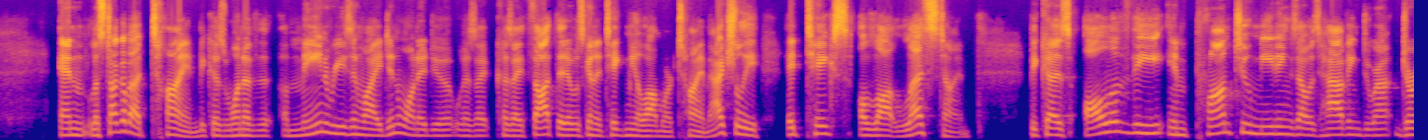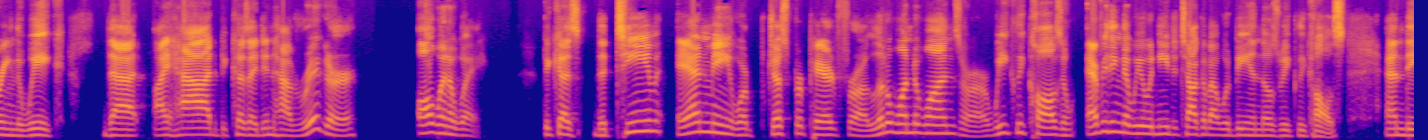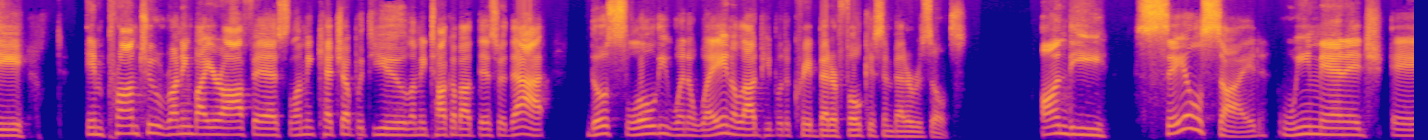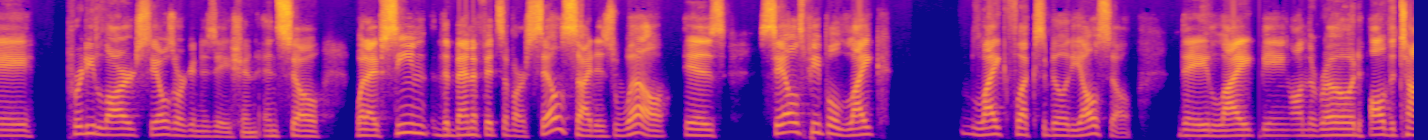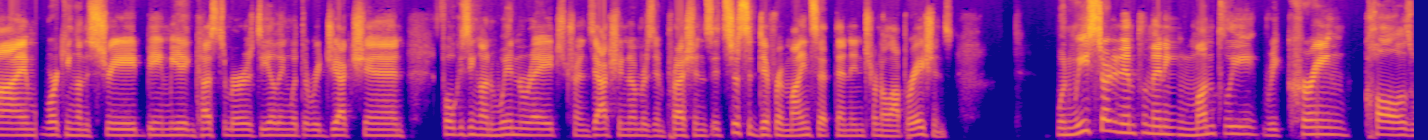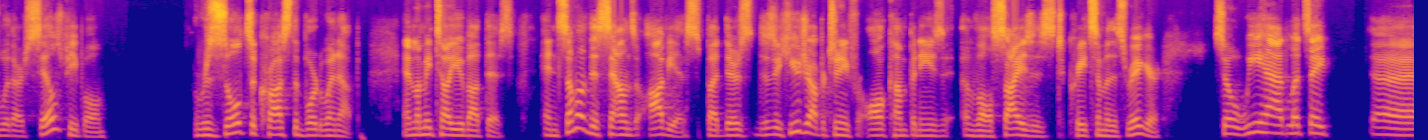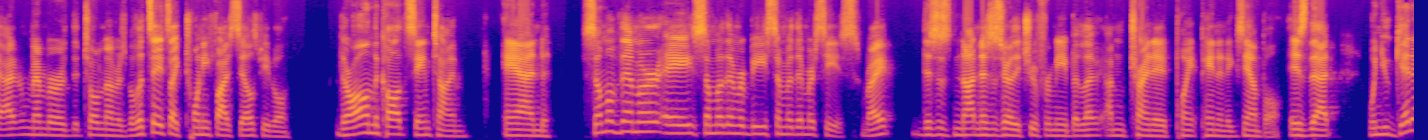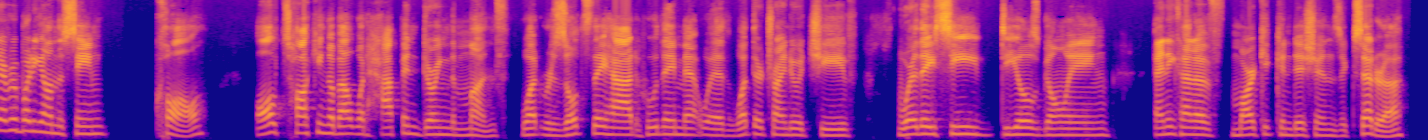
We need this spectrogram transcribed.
And let's talk about time because one of the main reason why I didn't want to do it was because I, I thought that it was going to take me a lot more time. Actually, it takes a lot less time because all of the impromptu meetings I was having during during the week that I had because I didn't have rigor all went away because the team and me were just prepared for our little one-to-ones or our weekly calls and everything that we would need to talk about would be in those weekly calls and the impromptu running by your office, let me catch up with you, let me talk about this or that, those slowly went away and allowed people to create better focus and better results. On the sales side, we manage a pretty large sales organization. And so, what I've seen the benefits of our sales side as well is salespeople like like flexibility also. They like being on the road all the time, working on the street, being meeting customers, dealing with the rejection, focusing on win rates, transaction numbers, impressions. It's just a different mindset than internal operations. When we started implementing monthly recurring calls with our salespeople, results across the board went up. And let me tell you about this. And some of this sounds obvious, but there's there's a huge opportunity for all companies of all sizes to create some of this rigor. So we had, let's say, uh, I don't remember the total numbers, but let's say it's like 25 salespeople. They're all on the call at the same time. And some of them are A, some of them are B, some of them are C's, right? This is not necessarily true for me, but let, I'm trying to point paint an example is that when you get everybody on the same call, all talking about what happened during the month, what results they had, who they met with, what they're trying to achieve, where they see deals going, any kind of market conditions, etc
